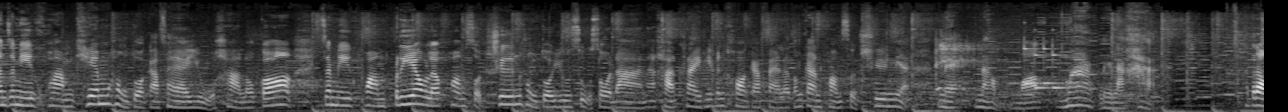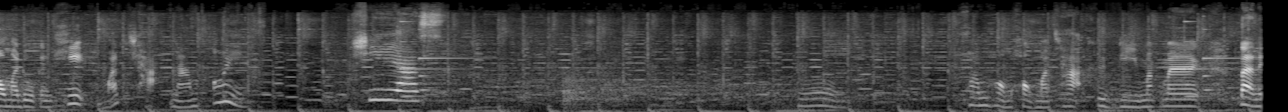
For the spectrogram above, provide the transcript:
มันจะมีความเข้มของตัวกาแฟอยู่ค่ะ แล้วก็จะมีความเปรี้ยวและความสดชื่นของตัวยูสุโซดานะคะ ใครที่เป็นคอกาแฟแล้วต้องการความสดชื่นเนี่ยแนะนำมากมากๆเลยล่ะค่ะ เรามาดูกันที่มัทฉะน้ำอ้อยเชียร์ ความหอมของมัทฉะคือดีมากๆ แต่ใน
